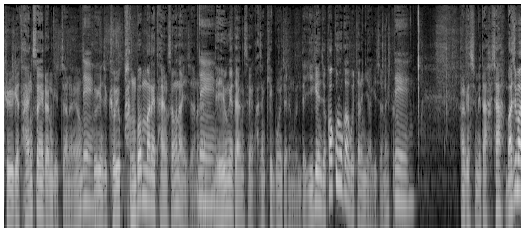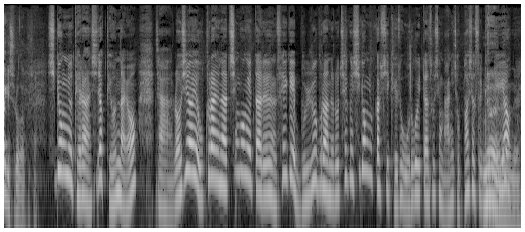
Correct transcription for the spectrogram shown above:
교육의 다양성이라는 게 있잖아요. 네. 그게 이제 교육 방법만의 다양성은 아니잖아요. 네. 내용의 다양성이 가장 기본이 되는 건데 이게 이제 거꾸로 가고 있다는 이야기잖아요. 결국. 네. 알겠습니다. 자, 마지막 이슈로 가보죠. 식용유 대란 시작되었나요? 자, 러시아의 우크라이나 침공에 따른 세계 물류 불안으로 최근 식용유 값이 계속 오르고 있다는 소식 많이 접하셨을 텐데요. 네네네. 네, 네.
